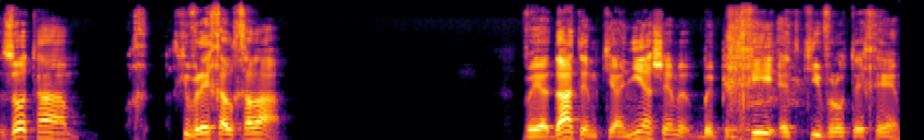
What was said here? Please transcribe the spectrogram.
זאת הקברי חלחלה. וידעתם כי אני השם בפתחי את קברותיכם,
